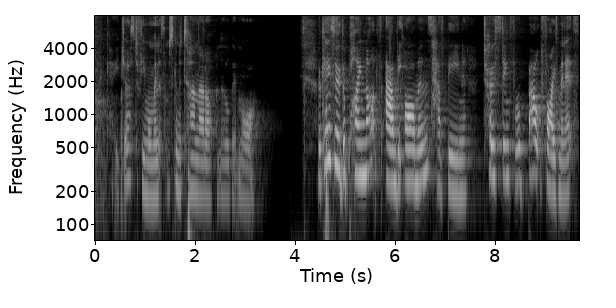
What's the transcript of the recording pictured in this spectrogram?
Okay, just a few more minutes. I'm just going to turn that up a little bit more. Okay, so the pine nuts and the almonds have been toasting for about five minutes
